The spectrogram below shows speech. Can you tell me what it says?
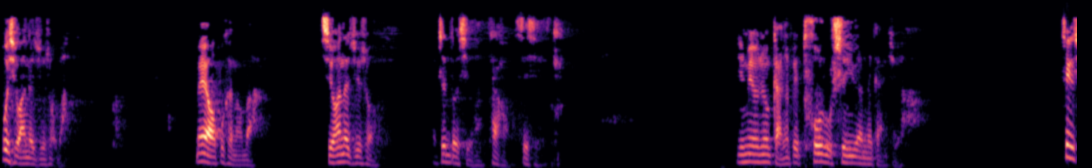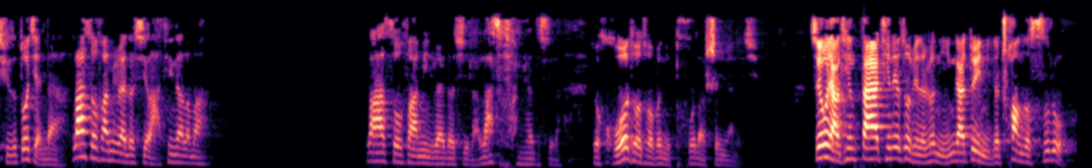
不喜欢的举手吧。没有，不可能吧？喜欢的举手，真都喜欢，太好了，谢谢。有没有这种感觉被拖入深渊的感觉啊？这个曲子多简单啊！拉索发咪来哆西拉，听到了吗？拉索发咪来哆西拉，拉索发咪来哆西拉，就活脱脱把你拖到深渊里去。所以我想听大家听这个作品的时候，你应该对你的创作思路、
